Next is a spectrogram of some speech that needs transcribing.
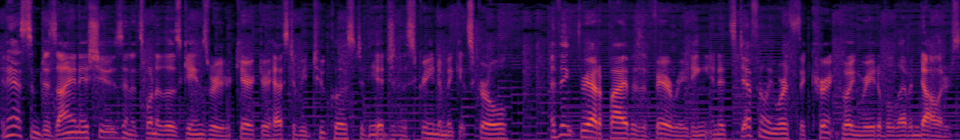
It has some design issues, and it's one of those games where your character has to be too close to the edge of the screen to make it scroll. I think 3 out of 5 is a fair rating, and it's definitely worth the current going rate of $11.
